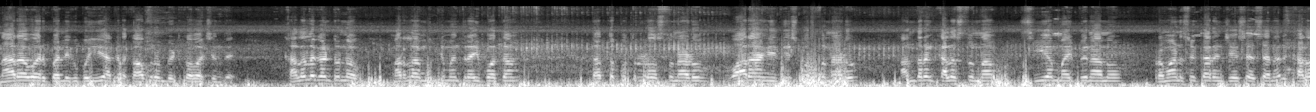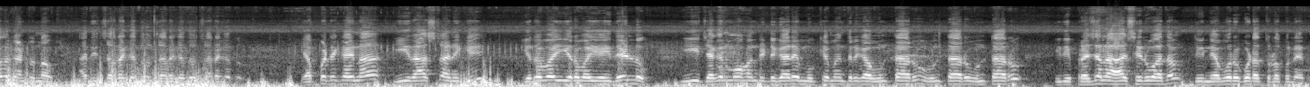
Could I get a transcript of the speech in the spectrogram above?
నారావారి పల్లికి పోయి అక్కడ కాపురం పెట్టుకోవాల్సిందే. కలలు కంటున్నావు మరలా ముఖ్యమంత్రి అయిపోతాం. దత్తపుత్రుడు వస్తున్నాడు. వారాహి తీసుకొస్తున్నాడు. అందరం కలుస్తున్నాం. సీఎం అయిపోయినాను. ప్రమాణ స్వీకారం చేసేసానని కలలు కంటున్నావు అది జరగదు జరగదు జరగదు. ఎప్పటికైనా ఈ రాష్ట్రానికి ఇరవై ఇరవై ఐదేళ్ళు ఈ జగన్మోహన్ రెడ్డి గారే ముఖ్యమంత్రిగా ఉంటారు ఉంటారు ఉంటారు. ఇది ప్రజల ఆశీర్వాదం దీన్ని ఎవరు కూడా తుడపలేరు.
